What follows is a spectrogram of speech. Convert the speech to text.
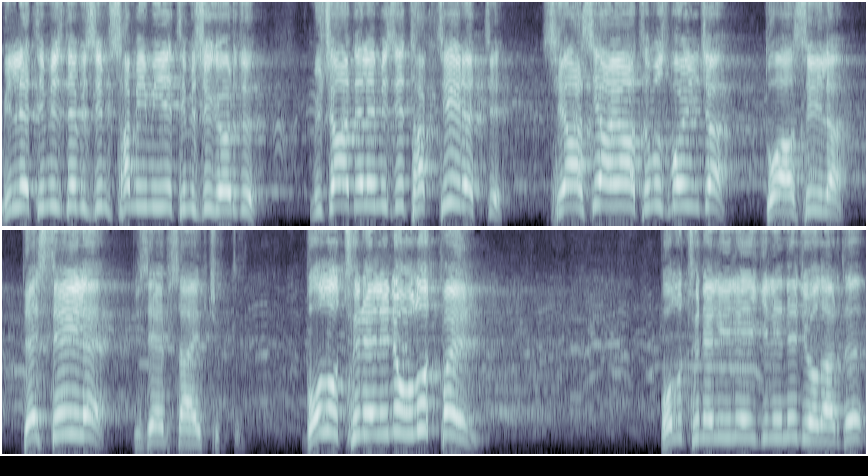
Milletimiz de bizim samimiyetimizi gördü. Mücadelemizi takdir etti. Siyasi hayatımız boyunca duasıyla, desteğiyle bize hep sahip çıktı. Bolu tünelini unutmayın. Bolu tüneli ile ilgili ne diyorlardı?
